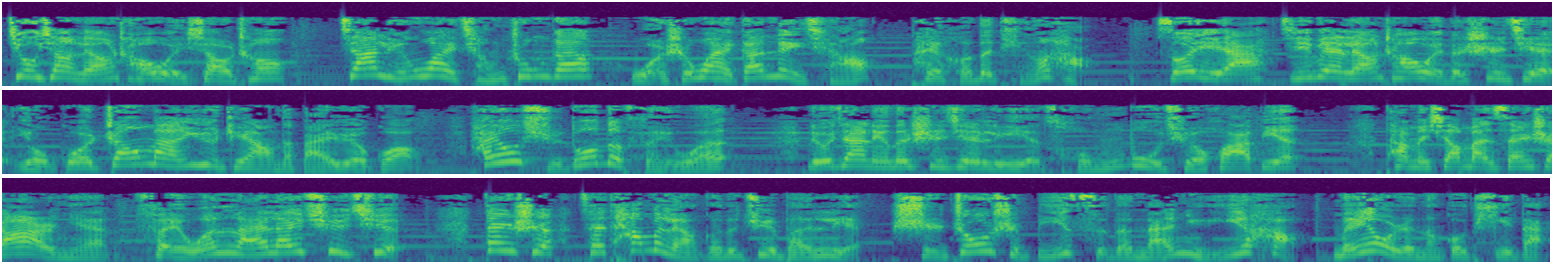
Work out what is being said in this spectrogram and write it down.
就像梁朝伟笑称：“嘉玲外强中干，我是外干内强，配合的挺好。”所以呀，即便梁朝伟的世界有过张曼玉这样的白月光，还有许多的绯闻，刘嘉玲的世界里也从不缺花边。他们相伴三十二年，绯闻来来去去，但是在他们两个的剧本里，始终是彼此的男女一号，没有人能够替代。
